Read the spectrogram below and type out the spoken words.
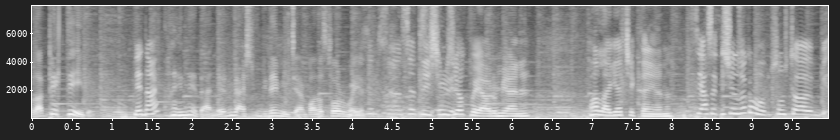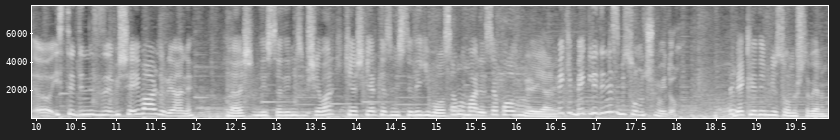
Valla pek değilim. Neden? Nedenlerini ben şimdi bilemeyeceğim. Bana sormayın. Siyasetle işimiz yok be yavrum yani. Vallahi gerçekten yani. Siyaset işiniz yok ama sonuçta e, istediğiniz bir şey vardır yani. Ya şimdi istediğimiz bir şey var ki keşke herkesin istediği gibi olsa ama maalesef olmuyor yani. Peki beklediğiniz bir sonuç muydu? Beklediğim bir sonuçtu benim.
